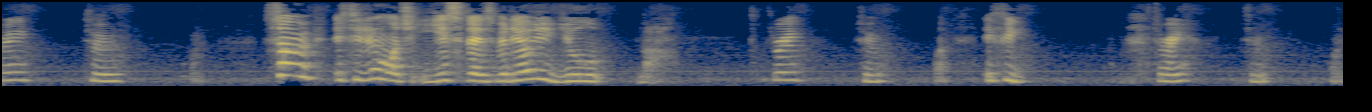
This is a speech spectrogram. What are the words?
Three, two, one. So, if you didn't watch yesterday's video, you'll... Nah. Three, two, one. If you... Three, two, one.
